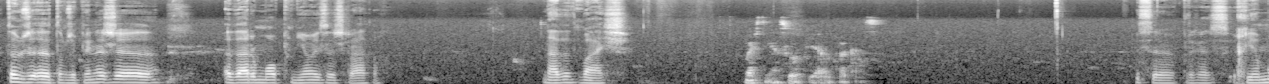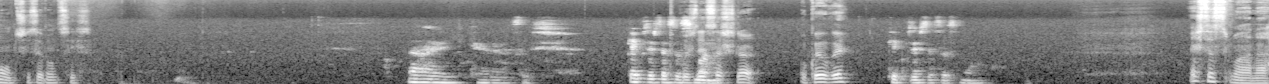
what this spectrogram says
Estamos, eh, estamos apenas a, a dar uma opinião exagerada. Nada de mais. Mas tinha a sua piada, por acaso. Isso era, por acaso, ria montes se isso acontecesse. Ai, caraças. O que é que fizeste essa Depois semana? dessas... O quê, o quê? O que é que fizeste essa semana? Esta semana,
